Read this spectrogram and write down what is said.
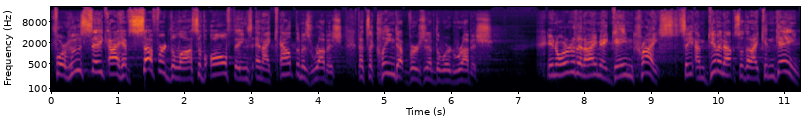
for whose sake I have suffered the loss of all things, and I count them as rubbish. That's a cleaned up version of the word rubbish in order that I may gain Christ. See, I'm given up so that I can gain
